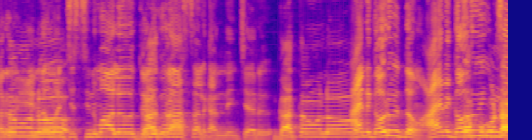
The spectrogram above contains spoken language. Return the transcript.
గతంలో మంచి సినిమాలు తెలుగు రాష్ట్రాలకు అందించారు. గతంలో ఆయన గౌరవిద్దాం. ఆయన గౌరవించే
